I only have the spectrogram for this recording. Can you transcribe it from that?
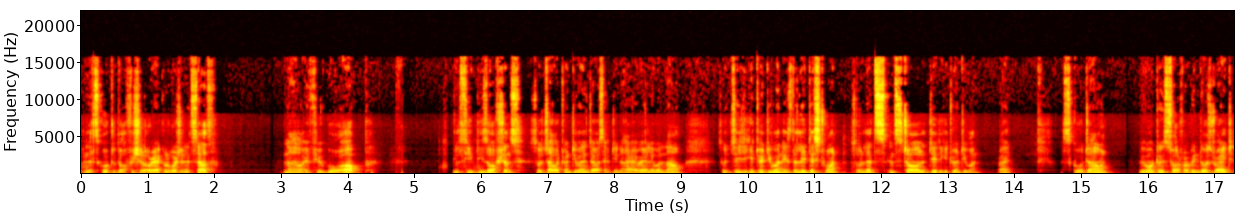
let's go to the official Oracle version itself. Now if you go up, you'll see these options. So Java 21 and Java 17 are available now. So JDK 21 is the latest one. So let's install JDK 21 right? Let's go down. We want to install for windows right?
